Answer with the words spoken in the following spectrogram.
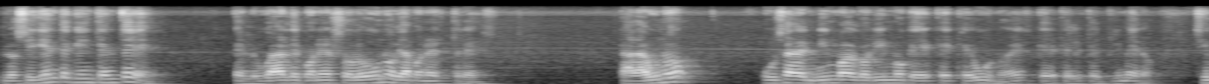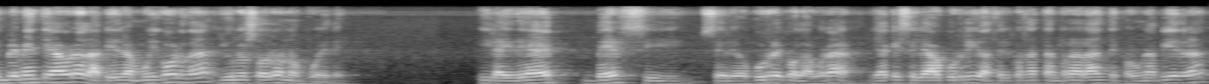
Lo siguiente que intenté, en lugar de poner solo uno, voy a poner tres. Cada uno usa el mismo algoritmo que, uno, ¿eh? que, el primero. Simplemente ahora la piedra es muy gorda y uno solo no puede. Y la idea es ver si se le ocurre colaborar. Ya que se le ha ocurrido hacer cosas tan raras antes con una piedra,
